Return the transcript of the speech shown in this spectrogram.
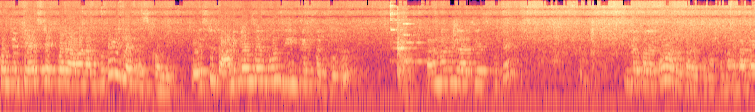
కొంచెం టేస్ట్ ఎక్కువ రావాలనుకుంటే ఇలా చేసుకోండి. టేస్ట్ దానికేం సరిపోదు దీనికేం సరిపోదు. కానీ మనం ఇలా చేసుకుంటే ఇదొక రకం అదొక రకం అన్నమాట. మనకు అలా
